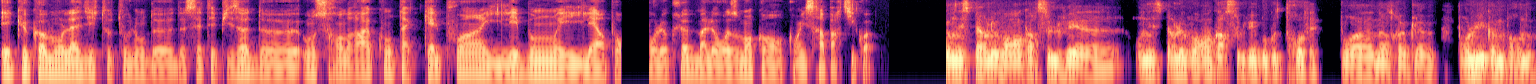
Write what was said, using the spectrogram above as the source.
Et que comme on l'a dit tout au long de, de cet épisode, euh, on se rendra compte à quel point il est bon et il est important pour le club, malheureusement, quand, quand il sera parti. quoi. On espère le voir encore soulever, euh, on espère le voir encore soulever beaucoup de trophées pour euh, notre club, pour lui comme pour nous.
